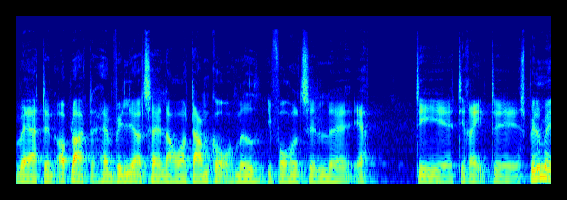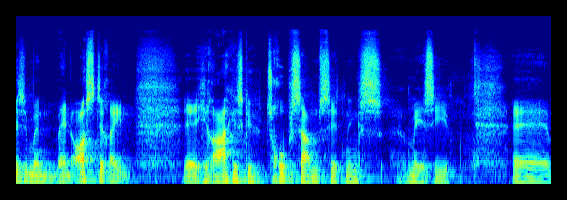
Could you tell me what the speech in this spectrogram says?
være den oplagte. Han vælger at tage Laura Damgaard med i forhold til øh, ja, det, det rent øh, spilmæssige, men, men også det rent øh, hierarkiske trupsammensætningsmæssige. Øh,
